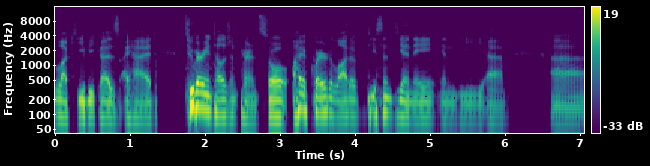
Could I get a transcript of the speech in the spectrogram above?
lucky because i had two very intelligent parents so i acquired a lot of decent dna in the um, uh,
